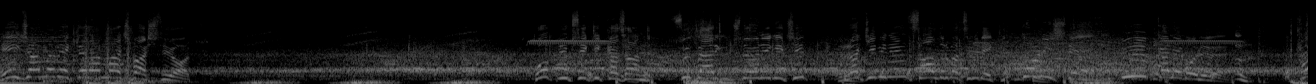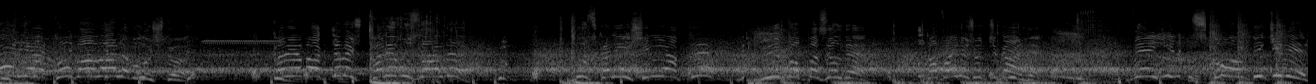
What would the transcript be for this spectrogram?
Heyecanla beklenen maç başlıyor. Top yükseklik kazandı. Süper güçlü öne geçip rakibinin saldırmasını bekliyor. Gol işte. Büyük kale golü. Her yer top ağlarla buluştu. Kaleye baktı ve kale buzlandı. Buz kale işini yaptı. Büyük top basıldı. Kafayla şut çıkardı. Ve yine skor 2-1.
